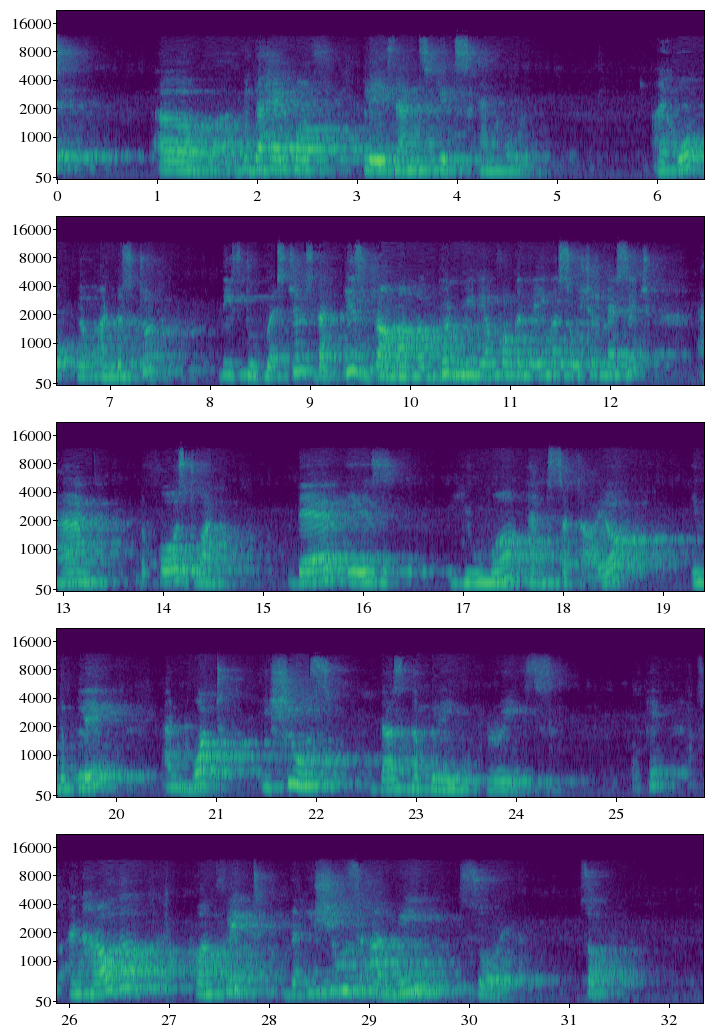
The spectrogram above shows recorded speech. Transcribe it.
uh, with the help of plays and skits and all. I hope you have understood these two questions. That is drama a good medium for conveying a social message? And the first one, there is humor and satire in the play and what issues does the play raise? Okay, so and how the conflict, the issues are being solved. So,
